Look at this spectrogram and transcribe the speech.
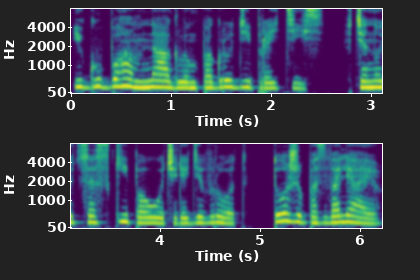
и губам наглым по груди пройтись, втянуть соски по очереди в рот, тоже позволяю,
